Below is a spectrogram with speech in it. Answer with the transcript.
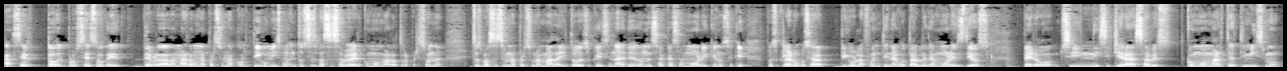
hacer todo el proceso de de verdad amar a una persona contigo mismo, entonces vas a saber cómo amar a otra persona. Entonces vas a ser una persona amada y todo eso que dicen, ay, ¿de dónde sacas amor y que no sé qué? Pues claro, o sea, digo, la fuente inagotable de amor es Dios, pero si ni siquiera sabes cómo amarte a ti mismo,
